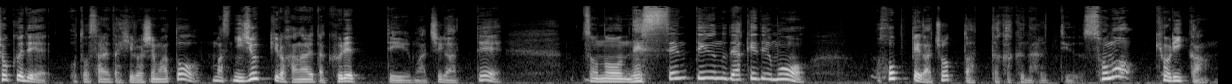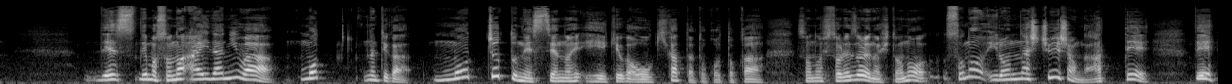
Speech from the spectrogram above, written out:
直で落とされた広島と、まあ、20キロ離れた呉っていう街があって、その熱戦っていうのだけでも、ほっぺがちょっとあったかくなるっていう、その距離感。です。でもその間には、も、なんていうか、もうちょっと熱戦の影響が大きかったとことか、そのそれぞれの人の、そのいろんなシチュエーションがあって、で、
